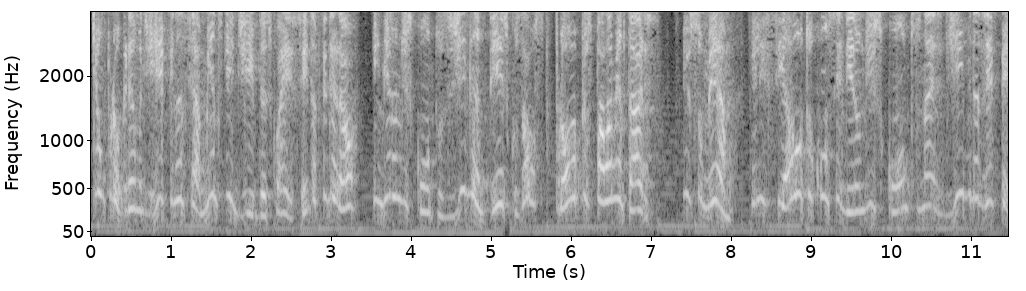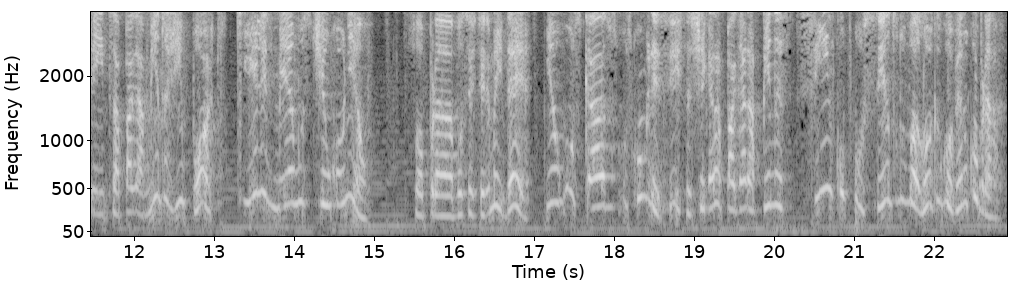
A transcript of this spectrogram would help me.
que é um programa de refinanciamento de dívidas com a Receita Federal, renderam descontos gigantescos aos próprios parlamentares. Isso mesmo, eles se autoconcederam descontos nas dívidas referentes a pagamentos de impostos que eles mesmos tinham com a União. Só para vocês terem uma ideia, em alguns casos, os congressistas chegaram a pagar apenas 5% do valor que o governo cobrava.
